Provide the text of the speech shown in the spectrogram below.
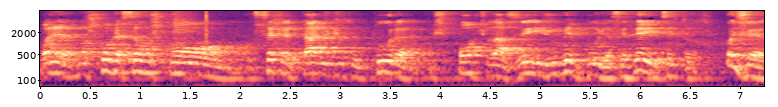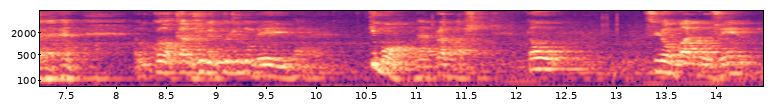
Olha, nós conversamos com o secretário de Cultura, Esporte, Lazer e Juventude, acertei? Acertou. Pois é, né? Colocaram juventude no meio, né? Que bom, né, para nós. Então, senhor Mário Mozinho,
